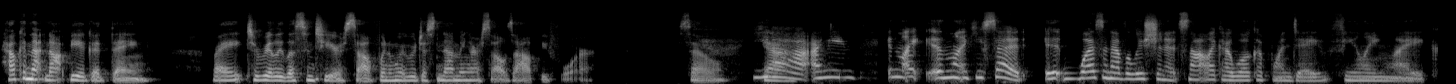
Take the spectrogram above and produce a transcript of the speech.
how can that not be a good thing right to really listen to yourself when we were just numbing ourselves out before so Yeah, Yeah. I mean, and like and like you said, it was an evolution. It's not like I woke up one day feeling like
